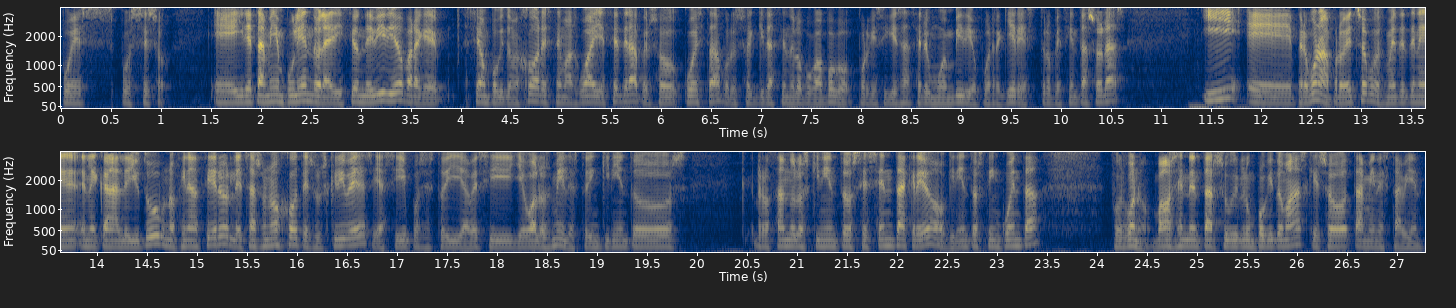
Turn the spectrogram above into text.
pues, pues eso. Eh, iré también puliendo la edición de vídeo para que sea un poquito mejor, esté más guay, etcétera, pero eso cuesta, por eso hay que ir haciéndolo poco a poco, porque si quieres hacer un buen vídeo, pues requieres tropecientas horas. Y, eh, pero bueno, aprovecho, pues métete en el, canal de YouTube, no financiero, le echas un ojo, te suscribes y así, pues estoy, a ver si llego a los 1000. Estoy en 500, rozando los 560, creo, o 550. Pues bueno, vamos a intentar subirlo un poquito más, que eso también está bien.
